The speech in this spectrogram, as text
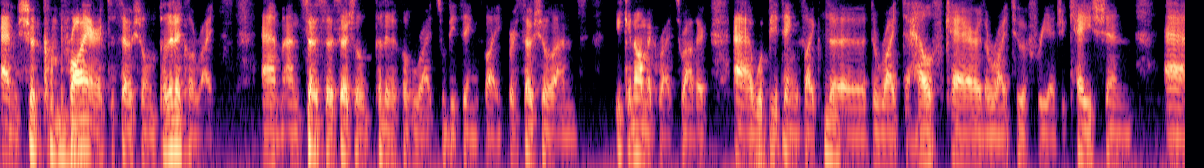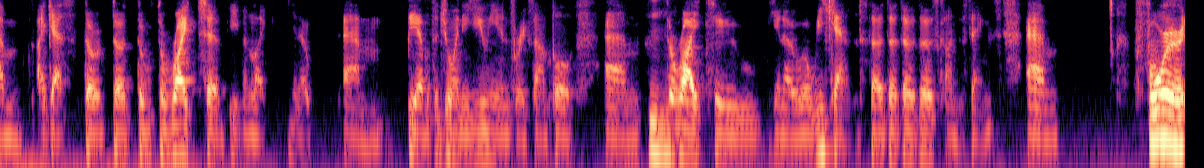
um, should come mm-hmm. prior to social and political rights. Um, and so, so social political rights would be things like, or social and economic rights rather, uh, would be things like the the right to health care, the right to a free education. Um, I guess the, the the the right to even like you know um, be able to join a union, for example, um, mm-hmm. the right to you know a weekend, the, the, the, those kind of things. Um, for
